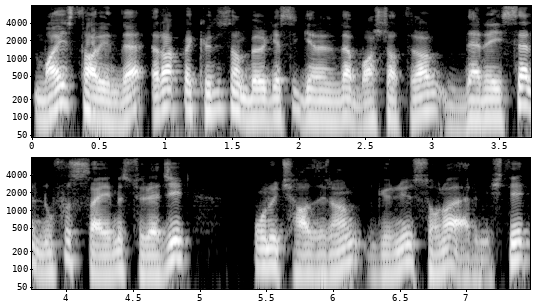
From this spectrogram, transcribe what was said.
Mayıs tarihinde Irak ve Kürdistan bölgesi genelinde başlatılan deneysel nüfus sayımı süreci 13 Haziran günü sona ermişti.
